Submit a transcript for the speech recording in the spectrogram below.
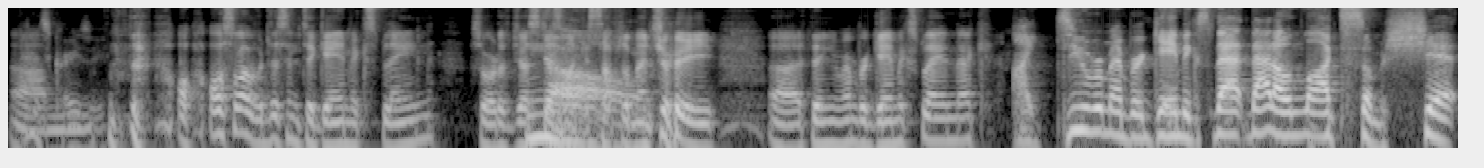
Um, That's crazy. also, I would listen to GameXplain, sort of just as like a supplementary uh, thing. You remember GameXplain, Nick? I do remember gaming that that unlocked some shit.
